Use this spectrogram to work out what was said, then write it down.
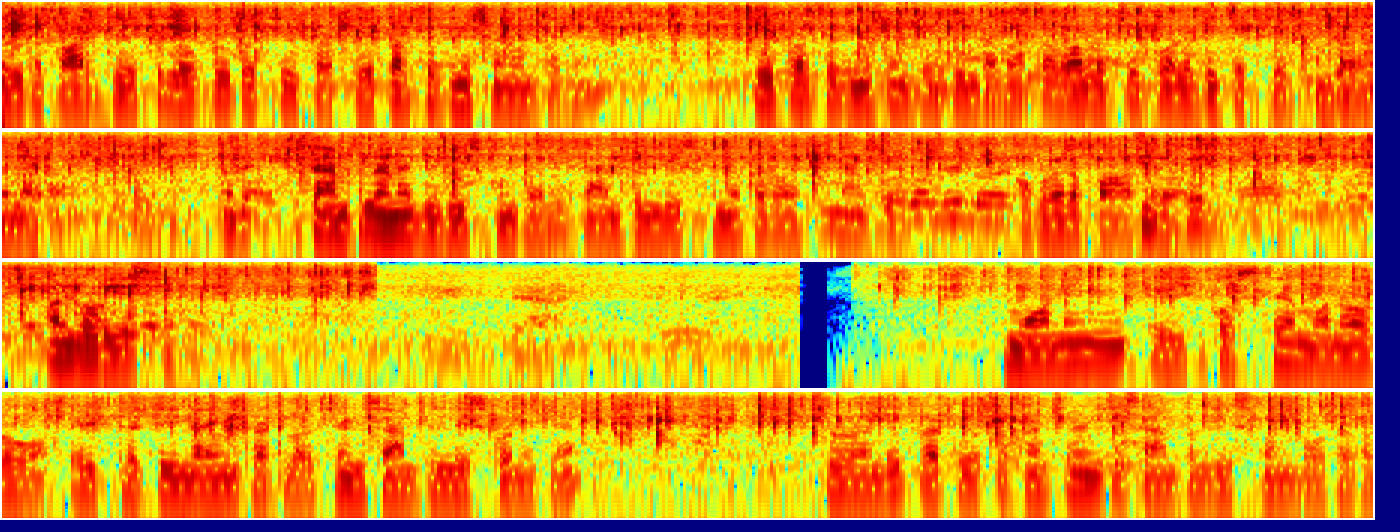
బయట పార్క్ చేసి లోపలికి వచ్చి ఇక్కడ పేపర్ సబ్మిషన్ ఉంటుంది. పేపర్ సబ్మిషన్ చేసిన తర్వాత వాళ్ళు వచ్చి క్వాలిటీ చెక్ చేసుకుంటారు అన్నమాట అదే శాంపిల్ అనేది తీసుకుంటారు. శాంపిల్ తీసుకున్న తర్వాత మనకు ఒకవేళ పాస్ అయితే అన్లోడ్ చేస్తాం మార్నింగ్ ఎయిట్కి వస్తే మనోడు ఎయిట్ థర్టీ నైన్కి అట్లా వచ్చింది శాంపిల్ తీసుకోనికి. చూడండి ప్రతి ఒక్క సంచి నుంచి శాంపిల్ తీసుకొని పోతాడు.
